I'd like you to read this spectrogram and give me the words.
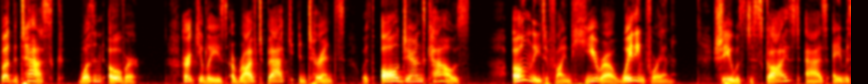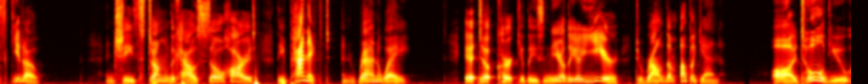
But the task wasn't over. Hercules arrived back in Tiryns with all Charon's cows, only to find Hera waiting for him. She was disguised as a mosquito, and she stung the cows so hard they panicked and ran away. It took Hercules nearly a year to round them up again. I told you,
